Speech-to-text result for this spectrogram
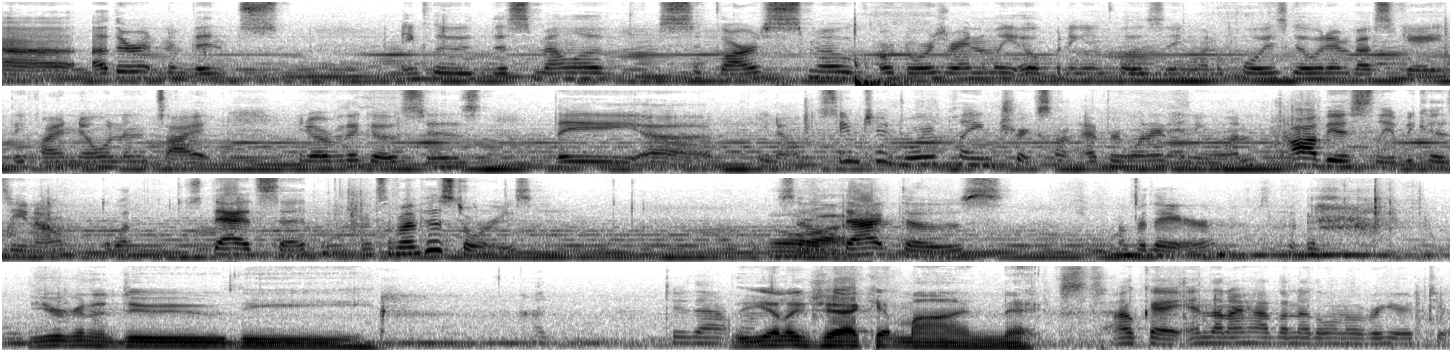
Uh, other events include the smell of cigar smoke or doors randomly opening and closing. When employees go to investigate, they find no one in sight. You know where the ghost is. They, uh, you know, seem to enjoy playing tricks on everyone and anyone. Obviously, because you know what Dad said in some of his stories. so Alright. that goes over there. you're gonna do the Do that the one. yellow jacket mine next. Okay, and then I have another one over here too.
